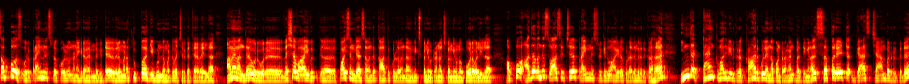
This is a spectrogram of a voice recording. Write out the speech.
சப்போஸ் ஒரு பிரைம் மினிஸ்டர் கொல்லணும்னு நினைக்கிறவன் இருந்துக்கிட்டு வெறுமனே துப்பாக்கி குண்டை மட்டும் வச்சிருக்க தேவையில்லை. அவன் வந்து ஒரு ஒரு விஷ வாயு பாய்சன் கேஸை வந்து காத்துக்குள்ளே வந்து அவன் மிக்ஸ் பண்ணி விட்றான்னு வச்சுக்கோங்க இவங்க போகிற வழியில். அப்போது அதை வந்து சுவாசித்து பிரைம் மினிஸ்டருக்கு எதுவும் ஆகிடக்கூடாதுங்கிறதுக்காக இந்த டேங்க் மாதிரி இருக்கிற காருக்குள்ளே என்ன பண்ணுறாங்கன்னு பார்த்தீங்கன்னா செப்பரேட் கேஸ் சேம்பர் இருக்குது.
